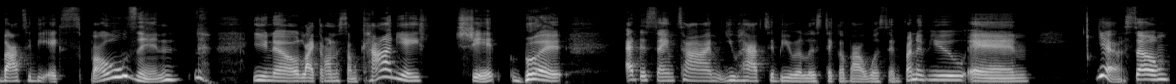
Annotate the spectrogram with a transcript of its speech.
about to be exposing, you know, like on some Kanye shit, but at the same time, you have to be realistic about what's in front of you. And yeah, so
